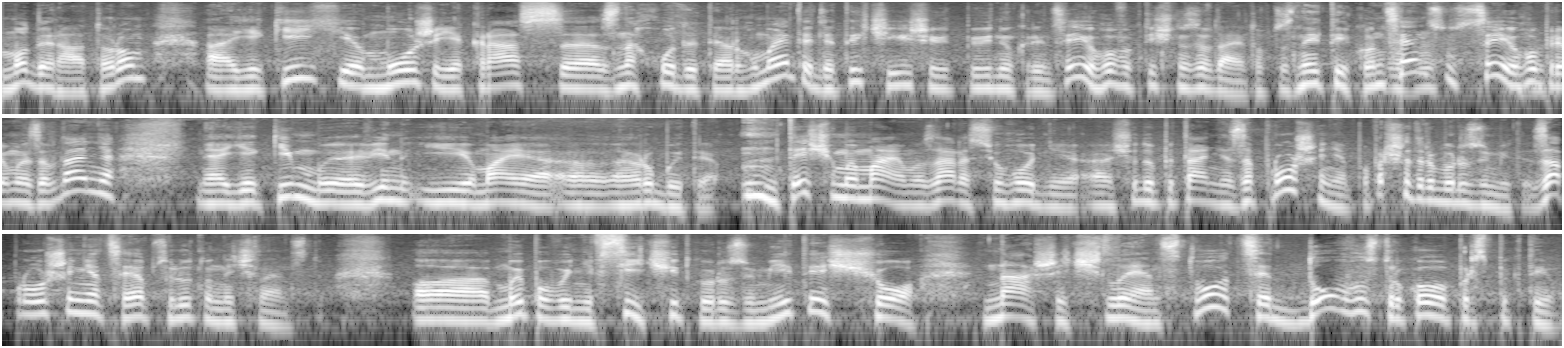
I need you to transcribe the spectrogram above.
модератором, який може якраз знаходити аргументи для тих чи інших відповідно країн. Це його фактично завдання. Тобто знайти консенсус, це його пряме завдання, яким він і має робити. Те, що ми маємо зараз сьогодні е, щодо питання запрошення, по-перше, треба розуміти, запрошення це абсолютно не членство. Е, Ми повинні всі чітко розуміти, що наше членство це довгострокова перспектива.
